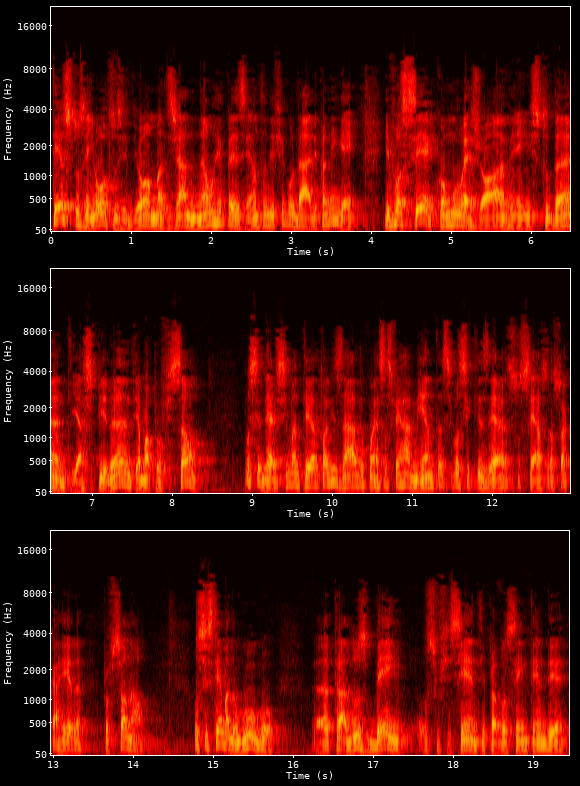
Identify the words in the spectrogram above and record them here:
Textos em outros idiomas já não representam dificuldade para ninguém. E você, como é jovem, estudante, aspirante a uma profissão, você deve se manter atualizado com essas ferramentas se você quiser sucesso na sua carreira profissional. O sistema do Google uh, traduz bem o suficiente para você entender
